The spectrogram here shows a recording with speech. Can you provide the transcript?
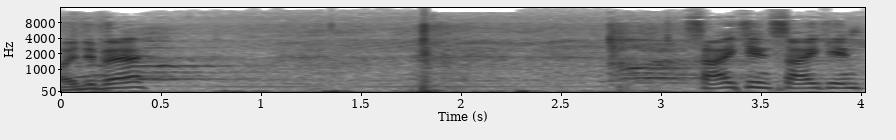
Haydi be. Sakin sakin.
